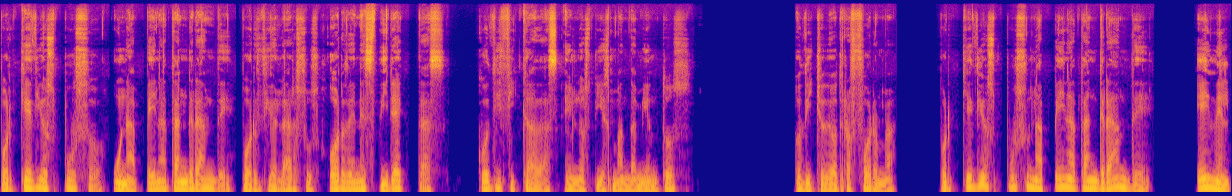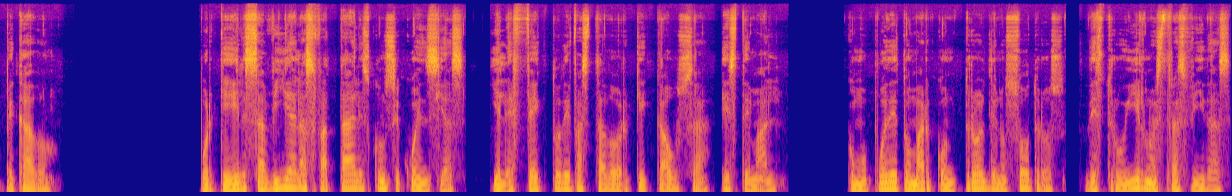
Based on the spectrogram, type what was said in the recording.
¿por qué Dios puso una pena tan grande por violar sus órdenes directas codificadas en los diez mandamientos? O dicho de otra forma, ¿por qué Dios puso una pena tan grande en el pecado? Porque Él sabía las fatales consecuencias y el efecto devastador que causa este mal, como puede tomar control de nosotros, destruir nuestras vidas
